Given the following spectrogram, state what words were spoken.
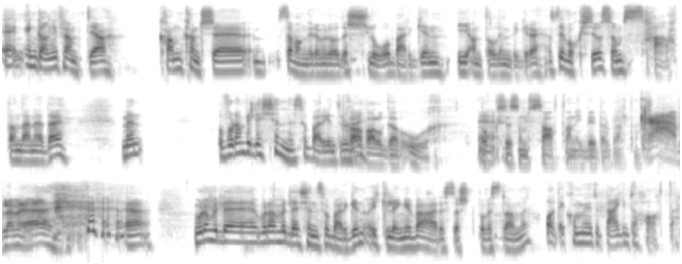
En, en gang i framtida kan kanskje Stavanger-området slå Bergen i antall innbyggere. Altså, det vokser jo som satan der nede. Men og hvordan vil det kjennes for Bergen, tror du? Bra valg av ord. Vokse som satan i bibelbeltet. Grævle med! ja. hvordan, vil det, hvordan vil det kjennes for Bergen å ikke lenger være størst på Vestlandet? Og det kommer jo til Bergen til å hate.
